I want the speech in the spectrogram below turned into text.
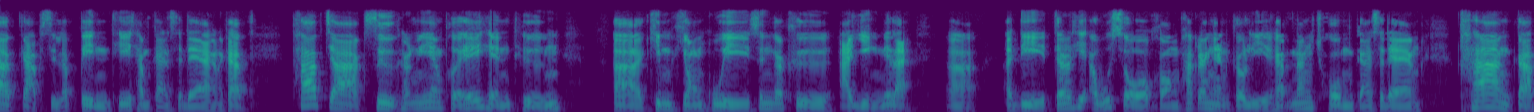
าพกับศิลปินที่ทำการแสดงนะครับ ภาพจากสื่อครั้งนี้ยังเผยให้เห็นถึงคิมฮยองฮุยซึ่งก็คืออาหญิงนี่แหละอดีตเจ้าหน้าที่อาวุโสของพรรคแรงงานเกาหลีนะครับ นั่งชมการแสดงข้างกับ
